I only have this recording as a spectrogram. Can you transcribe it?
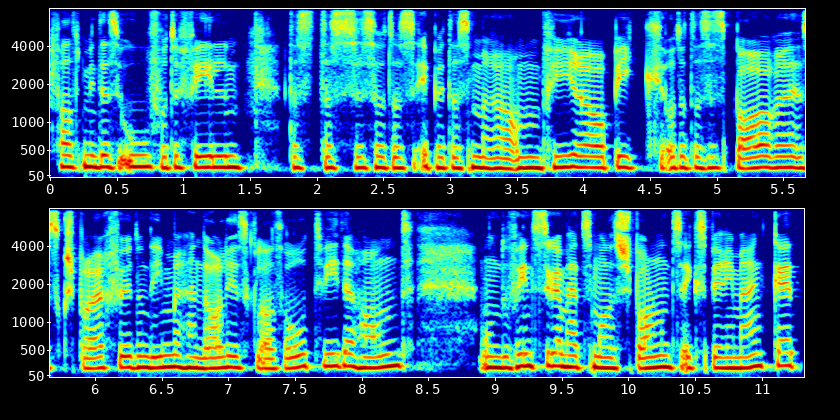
fällt mir das auf oder Film, dass, dass, so, dass, eben, dass man am Feierabend oder dass ein Paar ein Gespräch führt und immer haben alle ein Glas Rotwein in der Hand. Und auf Instagram hat es mal ein spannendes Experiment gegeben.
